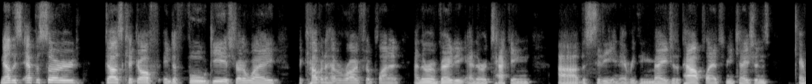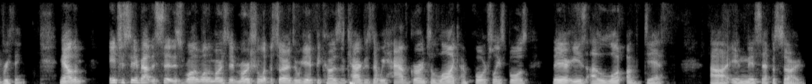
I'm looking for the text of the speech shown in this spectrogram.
Now, this episode does kick off into full gear straight away. The Covenant have arrived for the planet and they're invading and they're attacking uh, the city and everything major, the power plants, communications, everything. Now, the interesting about this set, this is one of, one of the most emotional episodes we get because the characters that we have grown to like, unfortunately, spores, there is a lot of death uh, in this episode.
